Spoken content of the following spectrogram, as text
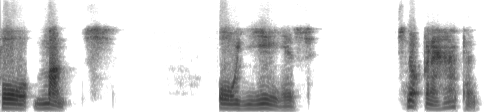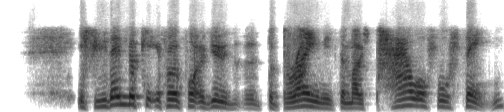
for months? or years. It's not going to happen. If you then look at it from a point of view that the, the brain is the most powerful thing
